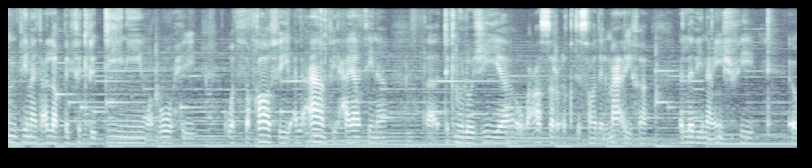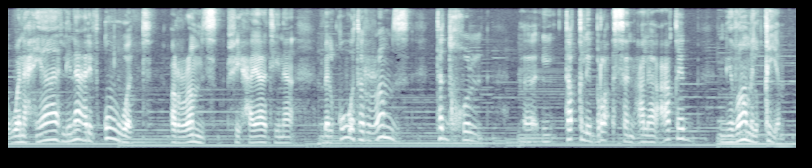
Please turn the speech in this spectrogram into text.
آه، فيما يتعلق بالفكر الديني والروحي والثقافي العام في حياتنا آه، التكنولوجية وعصر اقتصاد المعرفة الذي نعيش فيه. ونحياه لنعرف قوة الرمز في حياتنا بل قوة الرمز تدخل تقلب رأسا على عقب نظام القيم.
